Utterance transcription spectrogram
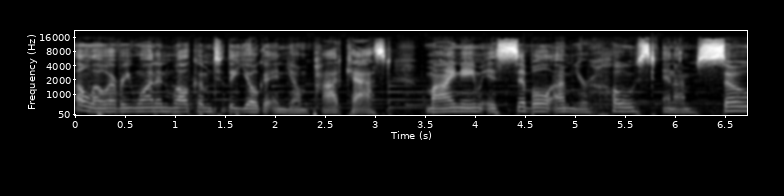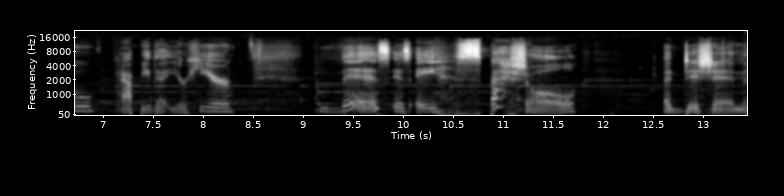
Hello, everyone, and welcome to the Yoga and Yum podcast. My name is Sybil. I'm your host, and I'm so happy that you're here. This is a special edition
